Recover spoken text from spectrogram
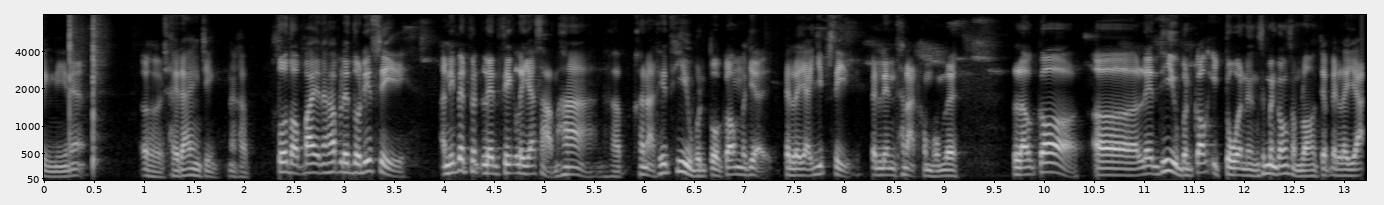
สิ่งนี้เนี่ยเออใช้ได้จริงๆนะครับ ตัวต่อไปนะครับเลนส์ตัวที่ 4 อันนี้เป็นเลนส์ฟิกระยะ 35 นะครับ ขณะที่ที่อยู่บนตัวกล้องเมื่อกี้เป็นระยะ 24 เป็นเลนส์ถนัดของผมเลย แล้วก็เออเลนส์ที่อยู่บนกล้องอีกตัวหนึ่งซึ่งเป็นกล้องสำรองจะเป็นระยะ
